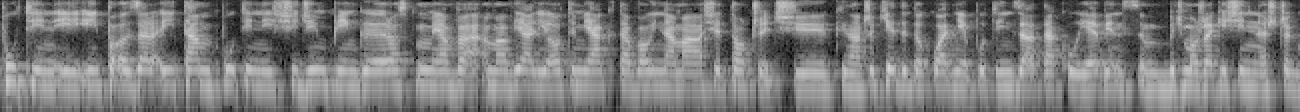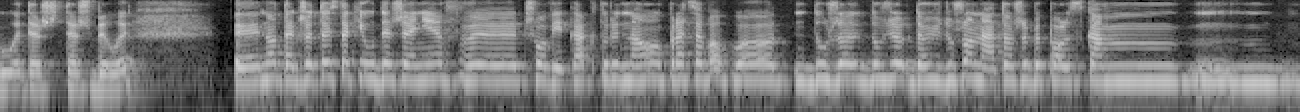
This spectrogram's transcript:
Putin i, i, i tam Putin i Xi Jinping rozmawiali o tym, jak ta wojna ma się toczyć, znaczy kiedy dokładnie Putin zaatakuje, więc być może jakieś inne szczegóły też, też były. E, no także to jest takie uderzenie w człowieka, który no, pracował dużo, dużo, dość dużo na to, żeby Polska mm,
